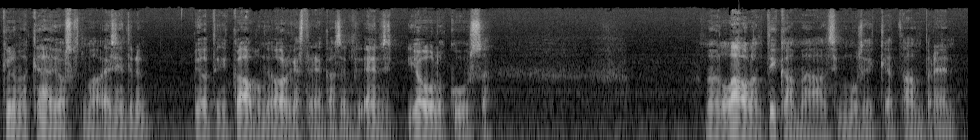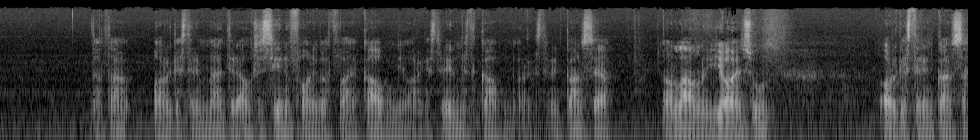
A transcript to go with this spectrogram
kyllä mä käyn joskus. Mä oon esiintynyt jotenkin kaupungin orkesterien kanssa ensi joulukuussa – mä laulan Tikamäen musiikkia Tampereen tota, orkesterin, mä en tiedä onko se sinfonikot vai kaupunginorkesteri, ilmeisesti kaupunginorkesterin kanssa ja on laulanut Joensuun orkesterin kanssa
